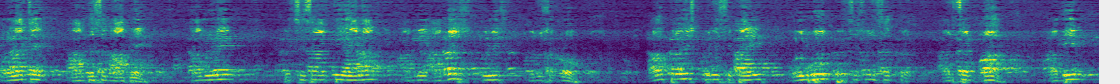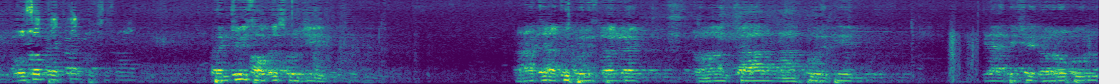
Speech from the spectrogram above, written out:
मोलाचे मार्गदर्शन लाभले. त्यामुळे प्रशिक्षणार्थी यांना आदर्श पोलीस करू शकलो. नवप्रविष्ट पोलीस सिपाही, मूलभूत प्रशिक्षण सत्र, अडसठ ब, मधील दोनशे त्र्याहत्तर प्रशिक्षणार्थी. पंचवीस ऑगस्ट रोजी राज्य राखीव पोलीस दल क्रमांक चार नागपूर येथील या अतिशय गौरवपूर्ण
